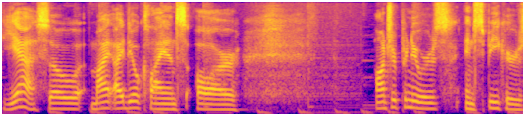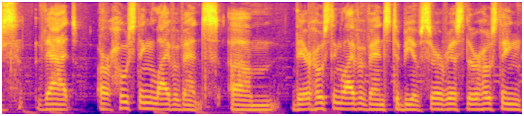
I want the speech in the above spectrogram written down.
Yeah, so my ideal clients are entrepreneurs and speakers that are hosting live events. Um, they're hosting live events to be of service. They're hosting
